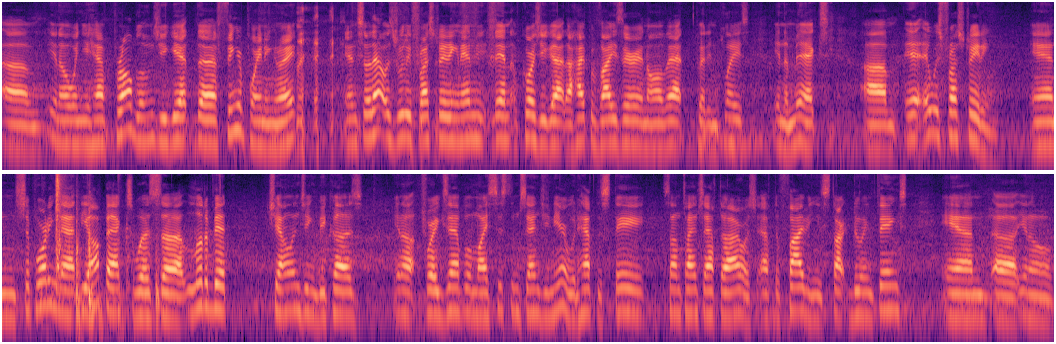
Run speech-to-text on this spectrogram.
um, you know, when you have problems, you get the finger pointing, right? and so that was really frustrating. And then, then of course, you got a hypervisor and all that put in place in the mix. Um, it, it, was frustrating. And supporting that, the OpEx was a little bit challenging because, you know, for example, my systems engineer would have to stay sometimes after hours, after five, and you start doing things and, uh, you know,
